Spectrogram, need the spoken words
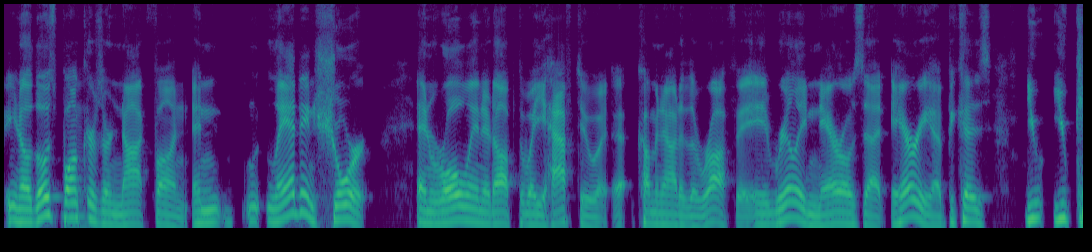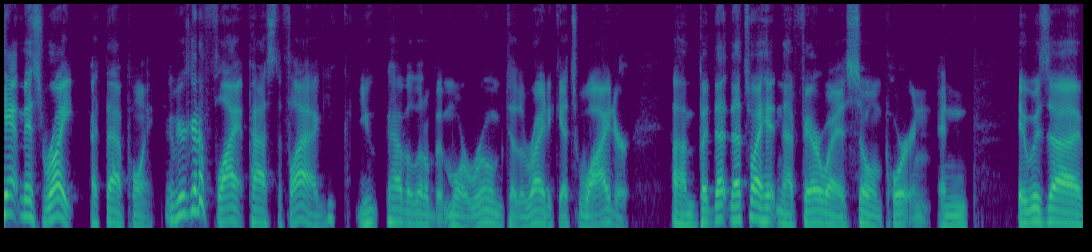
you know those bunkers are not fun, and landing short and rolling it up the way you have to uh, coming out of the rough, it, it really narrows that area because you you can't miss right at that point. If you're going to fly it past the flag, you you have a little bit more room to the right. It gets wider. Um, but that, that's why hitting that fairway is so important. And it was uh,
